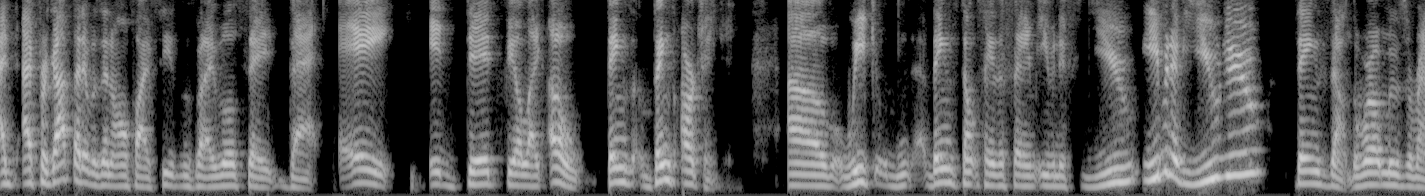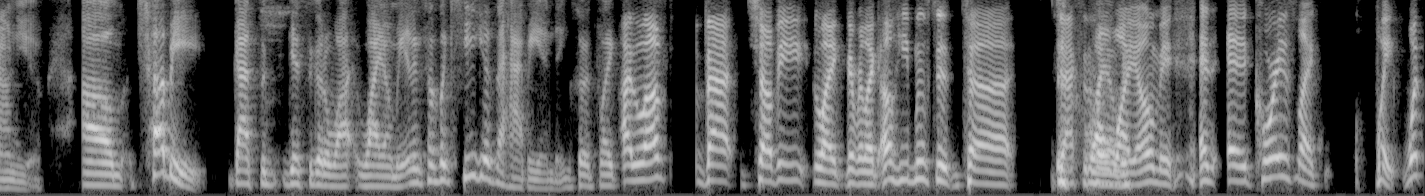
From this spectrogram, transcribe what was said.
I, I forgot that it was in all five seasons, but I will say that a it did feel like oh things things are changing. Uh, we things don't stay the same even if you even if you do things don't. The world moves around you. Um, Chubby gets to gets to go to Wyoming, and it sounds like he gets a happy ending. So it's like I loved that Chubby, like they were like, oh, he moved to, to Jackson Hole, Wyoming. Wyoming. And, and Corey's like, wait, what?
